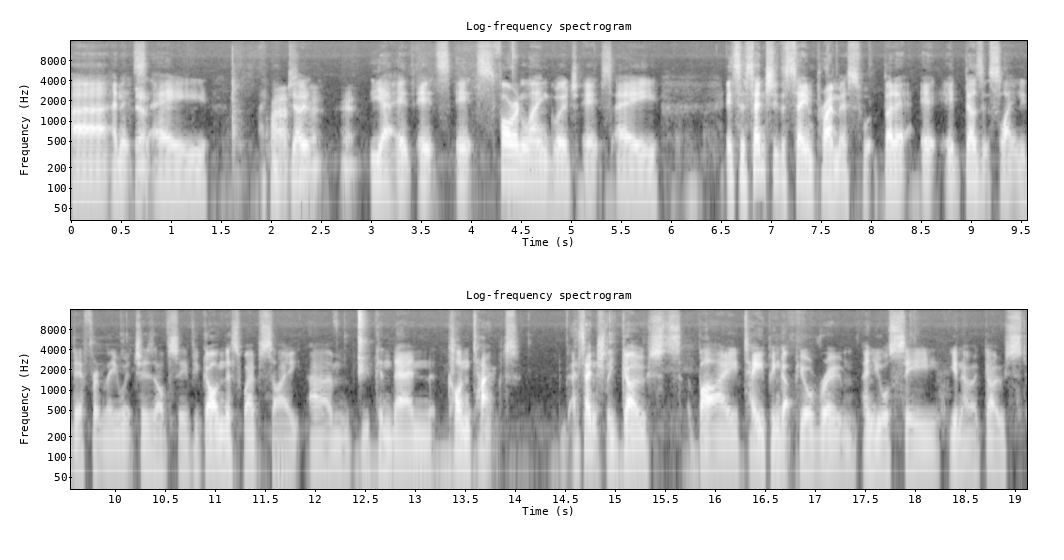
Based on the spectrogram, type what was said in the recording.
uh, and it's Yeah. a I don't- it. Yeah. yeah, it, it's it's foreign language. It's a it's essentially the same premise, but it, it, it does it slightly differently. Which is obviously if you go on this website, um, you can then contact essentially ghosts by taping up your room, and you will see you know a ghost.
